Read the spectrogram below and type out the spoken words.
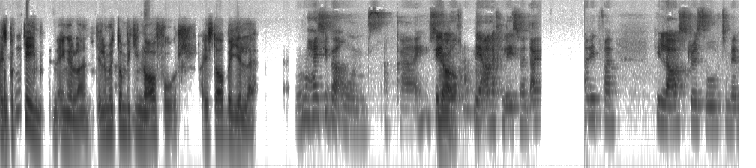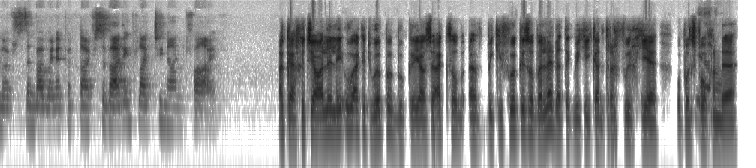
hy's bekend in Engeland. Jy moet hom bietjie navors. Hy's daar by julle. Hy is hier by ons. Okay. So jy Ja. ja. nog die ander gelees want ek het van die last resort memo of Zimbabwe en ek het daai surviving flight 295. Okay, goed. Ja, hulle lê o, ek het hoop boeke. Ja, so ek sal 'n uh, bietjie fokus op hulle dat ek bietjie kan terugvoer gee op ons Ja. volgende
